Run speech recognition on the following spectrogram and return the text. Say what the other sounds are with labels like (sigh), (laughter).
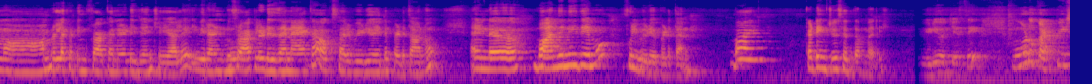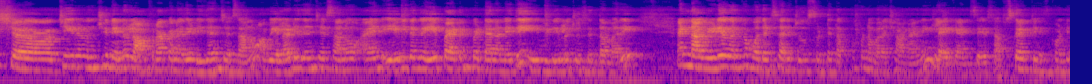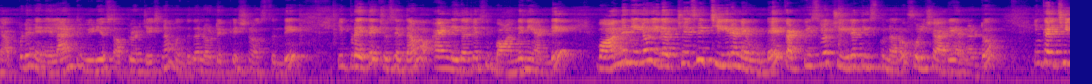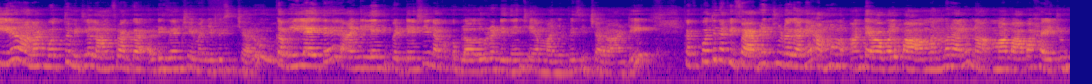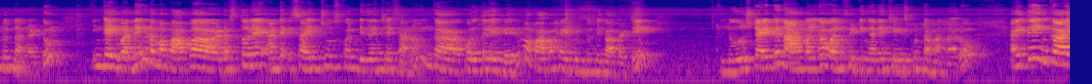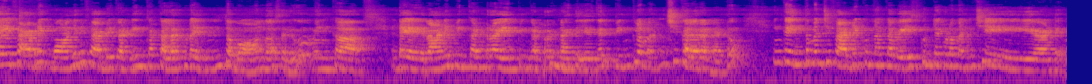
అంబ్రెల్లా కటింగ్ ఫ్రాక్ అనేది డిజైన్ చేయాలి. ఇవి రెండు ఫ్రాక్లు డిజైన్ అయ్యాక ఒకసారి వీడియో అయితే పెడతాను. అండ్ బాందినీదేమో ఫుల్ వీడియో పెడతాను. బాయ్ కటింగ్ చూసేద్దాం మరి. వీడియో వచ్చేసి మూడు కట్ పీస్ చీర నుంచి నేను లాంగ్ ఫ్రాక్ అనేది డిజైన్ చేశాను. అవి ఎలా డిజైన్ చేశాను? అండ్ ఏ విధంగా ఏ ప్యాటర్న్ పెట్టాను అనేది ఈ వీడియోలో చూసేద్దాం మరి. అండ్ నా వీడియో కనుక మొదటిసారి చూస్తుంటే తప్పకుండా మన ఛానల్ని లైక్ అండ్ షేర్ సబ్స్క్రైబ్ చేసుకోండి. అప్పుడే నేను ఎలాంటి వీడియోస్ అప్లోడ్ చేసినా ముందుగా నోటిఫికేషన్ వస్తుంది. ఇప్పుడైతే చూసేద్దాం అండ్ ఇది వచ్చేసి బాందిని అండి. బాందినిలో ఇది వచ్చేసి చీరనే ఉండే. కట్ పీస్లో చీర తీసుకున్నారు ఫుల్ శారీ అన్నట్టు. ఇంకా ఈ చీర నాకు మొత్తం ఇట్లా లాంగ్ ఫ్రాక్ డిజైన్ చేయమని చెప్పేసి ఇచ్చారు. ఇంకా వీలైతే యాంగిల్ లెంత్ పెట్టేసి నాకు ఒక బ్లౌజ్ కూడా డిజైన్ చేయమని చెప్పేసి ఇచ్చారు ఆంటీ. కాకపోతే నాకు ఈ ఫ్యాబ్రిక్ చూడగానే అమ్మ అంటే వాళ్ళ పా మన్మరాలు నా మా పాప హైట్ ఉంటుంది అన్నట్టు. ఇంకా ఇవన్నీ కూడా మా పాప డ్రెస్తోనే అంటే సైజ్ చూసుకొని డిజైన్ చేశాను. ఇంకా కొలతలేం లేదు మా పాప హైట్ ఉంటుంది కాబట్టి. లూజ్ టైట్ నార్మల్గా వాళ్ళు ఫిట్టింగ్ అనేది చేసుకుంటామన్నారు. అయితే ఇంకా ఈ ఫ్యాబ్రిక్ బాగుంది ఫ్యాబ్రిక్ అండి. ఇంకా కలర్ కూడా ఎంత బాగుందో అసలు. ఇంకా అంటే రాణి పింక్ అంటారా ఏం పింక్ అంటారో నాకు తెలియదు కానీ పింక్లో మంచి కలర్ అన్నట్టు. ఇంకా ఇంత మంచి ఫ్యాబ్రిక్ ఉన్నాక వేసుకుంటే కూడా మంచి అంటే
